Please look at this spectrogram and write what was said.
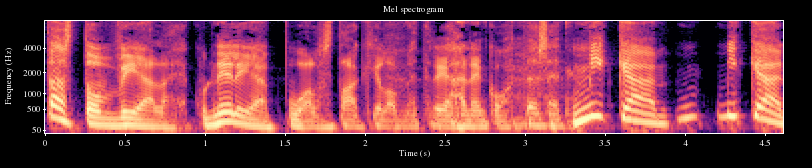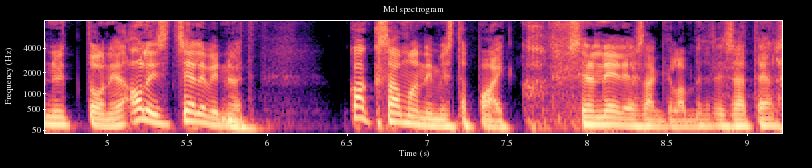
tästä on vielä joku neljä ja puolestaan kilometriä hänen kohteeseen. Että mikä, mikä nyt on? Ja oli sitten selvinnyt, että kaksi samanimistä paikkaa siellä 400 kilometrin säteellä.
